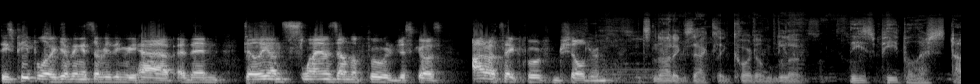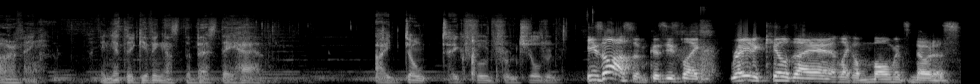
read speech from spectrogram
these people are giving us everything we have, and then DeLeon slams down the food and just goes, "I don't take food from children." It's not exactly cordon bleu. These people are starving, and yet they're giving us the best they have. I don't take food from children. He's awesome because he's like ready to kill Diane at like a moment's notice,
